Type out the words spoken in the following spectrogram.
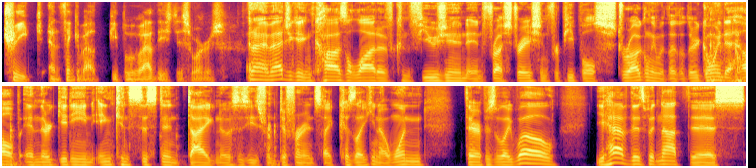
treat and think about people who have these disorders. And I imagine it can cause a lot of confusion and frustration for people struggling with it. They're going to help and they're getting inconsistent diagnoses from different like because like you know one therapists are like, well, you have this, but not this.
